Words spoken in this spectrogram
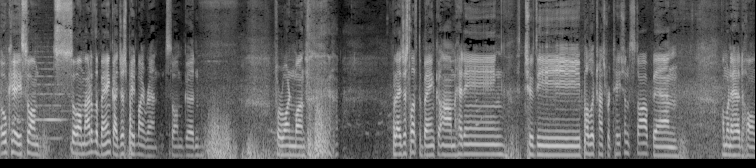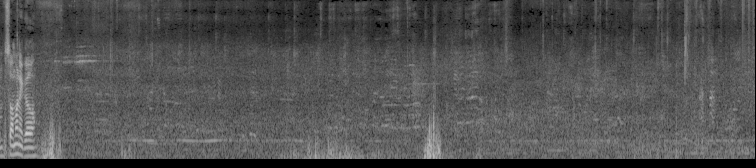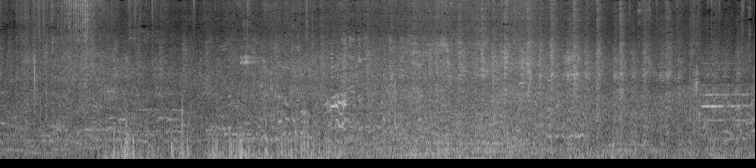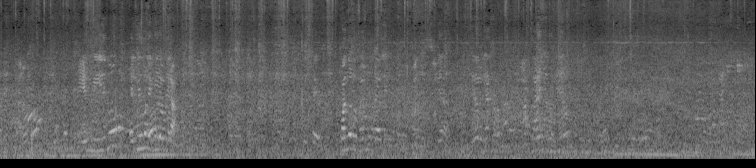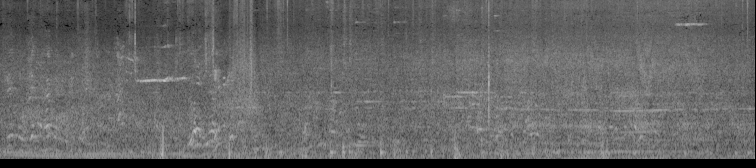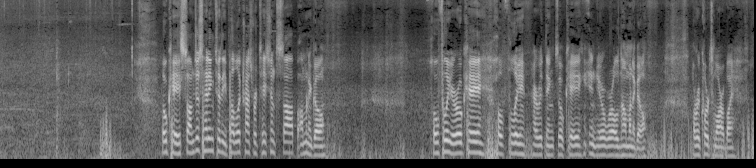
Okay, so I'm so I'm out of the bank. I just paid my rent, so I'm good for one month. but I just left the bank. I'm heading to the public transportation stop and I'm gonna head home. So I'm gonna go. Okay, so I'm just heading to the public transportation stop. I'm gonna go. Hopefully, you're okay. Hopefully, everything's okay in your world. I'm gonna go. I'll record tomorrow. Bye.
